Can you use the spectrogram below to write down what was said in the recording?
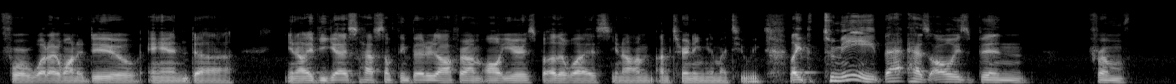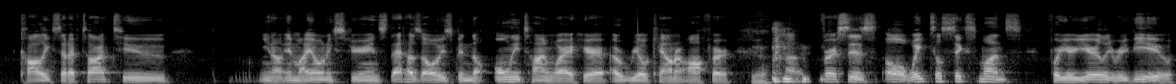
for what I want to do, and uh, you know, if you guys have something better to offer, I'm all ears. But otherwise, you know, I'm I'm turning in my two weeks. Like to me, that has always been from colleagues that I've talked to, you know, in my own experience, that has always been the only time where I hear a real counter offer Yeah. uh, versus, oh, wait till six months for your yearly review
